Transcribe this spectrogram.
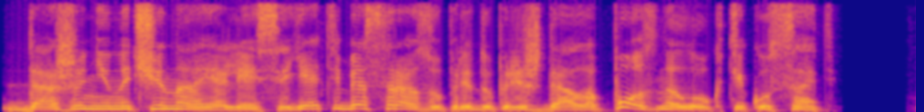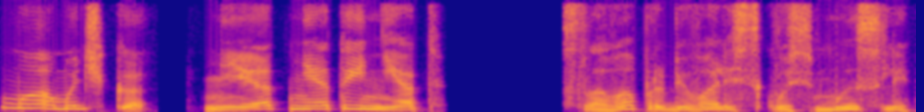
«Даже не начинай, Олеся, я тебя сразу предупреждала, поздно локти кусать!» «Мамочка!» «Нет, нет и нет!» Слова пробивались сквозь мысли,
